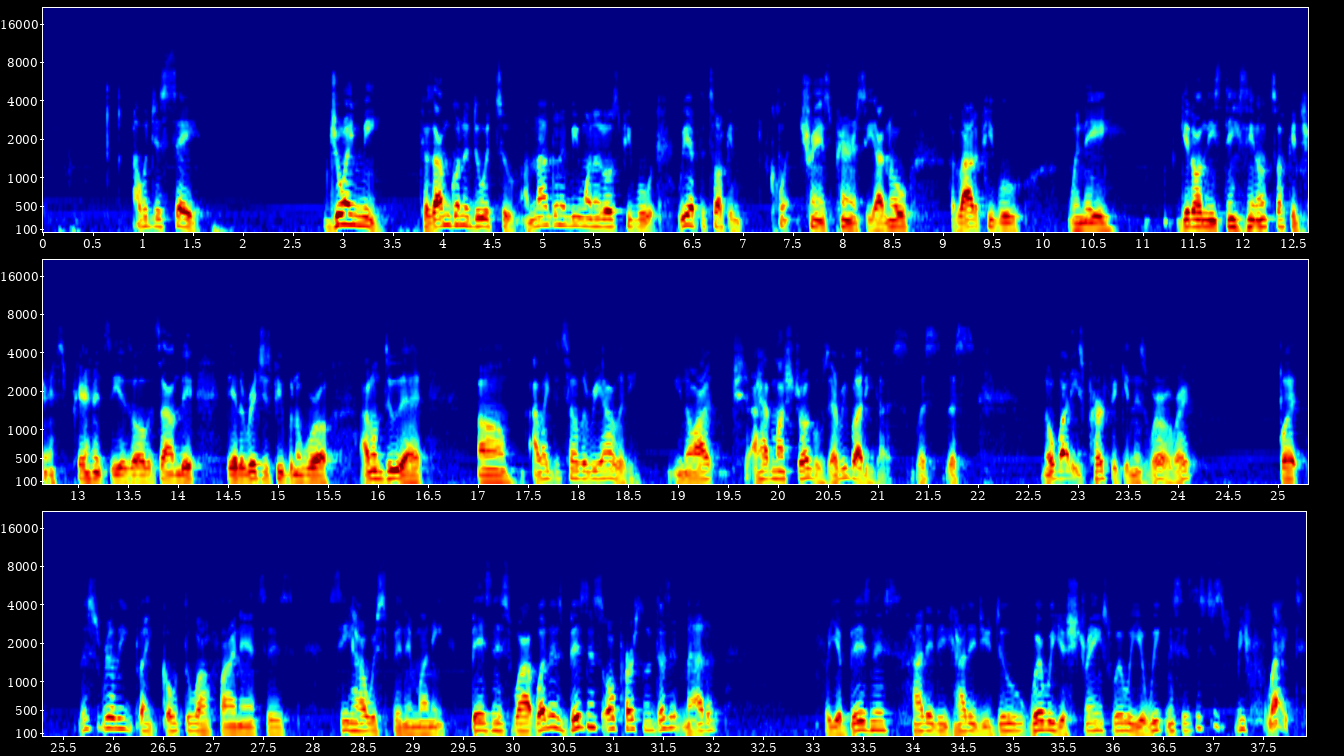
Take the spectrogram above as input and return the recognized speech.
I would just say, join me because I'm going to do it too. I'm not going to be one of those people. We have to talk in transparency. I know a lot of people when they get on these things, they don't talk in transparency as all the time. They they're the richest people in the world. I don't do that. Um, I like to tell the reality. You know, I I have my struggles. Everybody does. Let's let's nobody's perfect in this world, right? But let's really like go through our finances, see how we're spending money, business wise, whether it's business or personal, doesn't matter. For your business, how did you how did you do? Where were your strengths? Where were your weaknesses? Let's just reflect.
